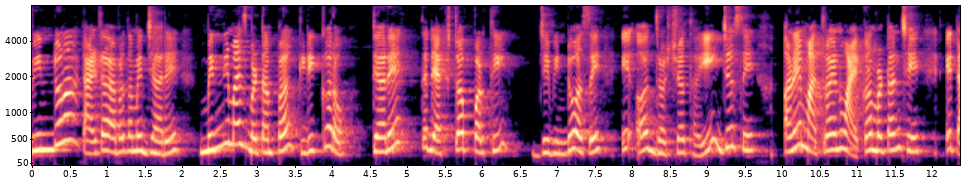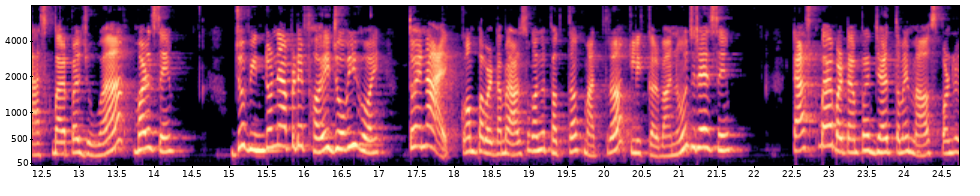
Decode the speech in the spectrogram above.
વિન્ડોના ટાઇટલ પર તમે જ્યારે મિનિમાઇઝ બટન પર ક્લિક કરો, ત્યારે તે ડેસ્કટોપ પરથી જે વિન્ડો હશે, એ અદૃશ્ય થઈ જશે અને માત્ર એનું આઇકન બટન છે, એ ટાસ્ક બાર પર જોવા મળશે. જો વિન્ડોને આપણે ફરી જોવી હોય, તો એના આઇકોન પર બટન પર શું કરવાનું ફક્ત માત્ર ક્લિક કરવાનું જ રહેશે. ટાસ્ક બાર બટન પર જ્યારે તમે માઉસ પોઈન્ટર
